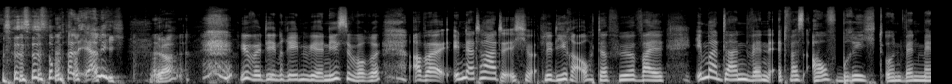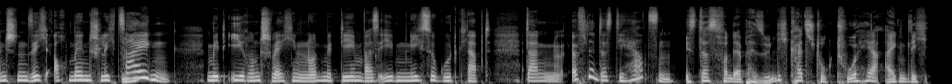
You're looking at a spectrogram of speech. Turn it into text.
Das ist doch mal ehrlich. Ja? Über den reden wir nächste Woche. Aber in der Tat, ich plädiere auch dafür, weil immer dann, wenn etwas aufbricht und wenn Menschen sich auch menschlich zeigen mit ihren Schwächen und mit dem, was eben nicht so gut klappt, dann öffnet das die Herzen. Ist das von der Persönlichkeitsstruktur her eigentlich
